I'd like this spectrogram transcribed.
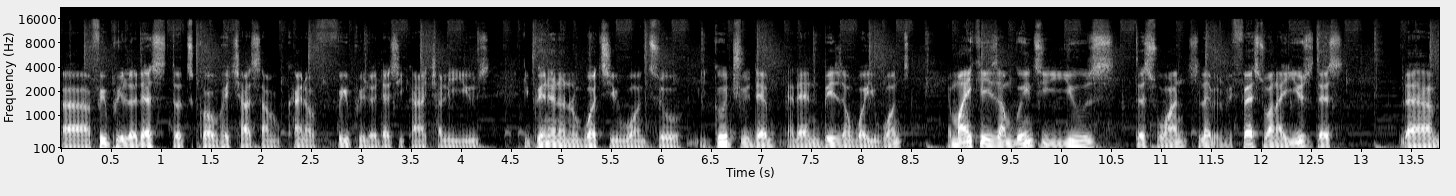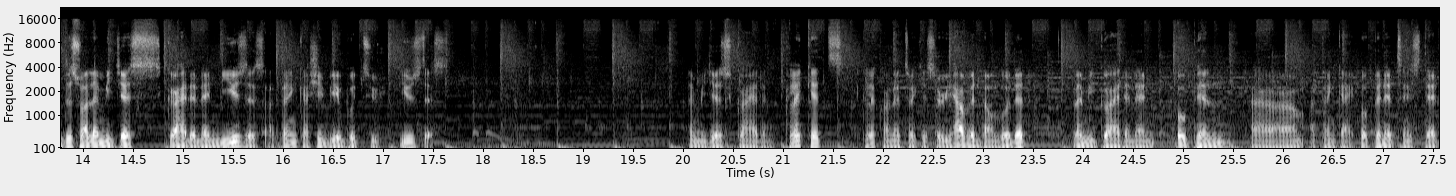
uh, freepreloaders.com which has some kind of free preloaders you can actually use depending on what you want. So you go through them and then based on what you want in my case i'm going to use this one. So let me the first one i use this. Um, this one let me just go ahead and then use this. I think i should be able to use this. Let me just go ahead and click it. Click on it. Okay so we have it downloaded. Let me go ahead and then open um, i think i open it instead.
